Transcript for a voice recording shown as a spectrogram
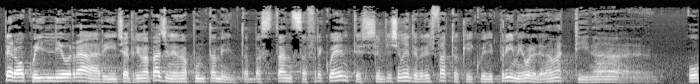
però quegli orari, cioè prima pagina è un appuntamento abbastanza frequente semplicemente per il fatto che quelle prime ore della mattina o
